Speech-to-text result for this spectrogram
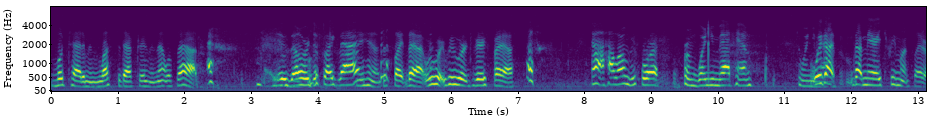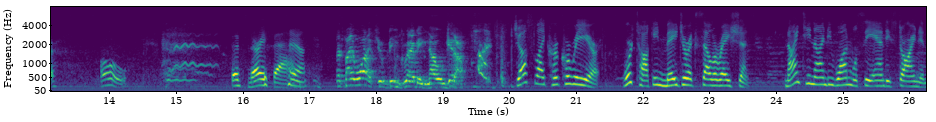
looked at him and lusted after him, and that was that. It was over just like that? Yeah, just like that. We worked, we worked very fast. How, how long before, from when you met him to when you We met got got married three months later. Oh. That's very fast. Yeah. That's my wife you've been grabbing. Now get up. Just like her career, we're talking major acceleration. 1991 will see Andie starring in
